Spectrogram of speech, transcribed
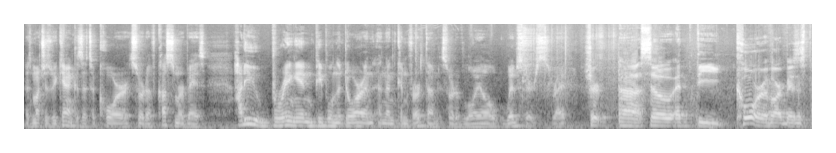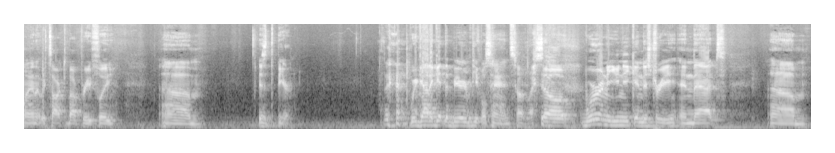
as much as we can because it's a core sort of customer base. How do you bring in people in the door and, and then convert them to sort of loyal Websters, right? Sure. Uh, so at the core of our business plan that we talked about briefly um, is the beer. we got to get the beer in people's hands. Totally. So we're in a unique industry in that um,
